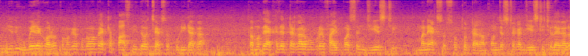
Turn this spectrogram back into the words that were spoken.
তুমি যদি উবেরে করো, তোমাকে প্রথমত একটা পাস নিতে হচ্ছে একশো কুড়ি টাকা। তার মধ্যে এক হাজার টাকার উপরে ফাইভ পার্সেন্ট জিএসটি মানে একশো সত্তর টাকা, পঞ্চাশ টাকা জিএসটি চলে গেল।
